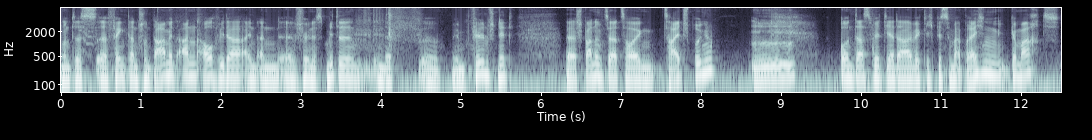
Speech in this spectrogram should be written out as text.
Und das äh, fängt dann schon damit an, auch wieder ein, ein äh, schönes Mittel der, äh, im Filmschnitt äh, Spannung zu erzeugen, Zeitsprünge. Und das wird ja da wirklich bis zum Erbrechen gemacht.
